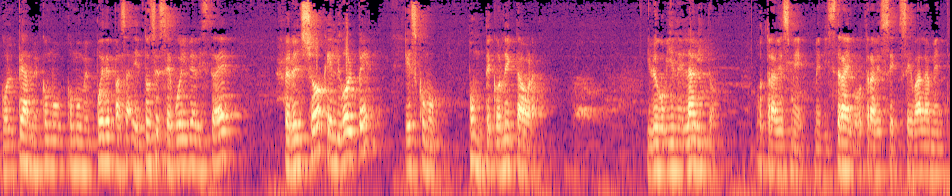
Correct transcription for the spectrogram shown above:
golpearme? ¿Cómo, ¿Cómo me puede pasar? Y entonces se vuelve a distraer. Pero el shock, el golpe, es como ¡pum!, te conecta ahora. Y luego viene el hábito, otra vez me, distraigo, otra vez se, va la mente.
